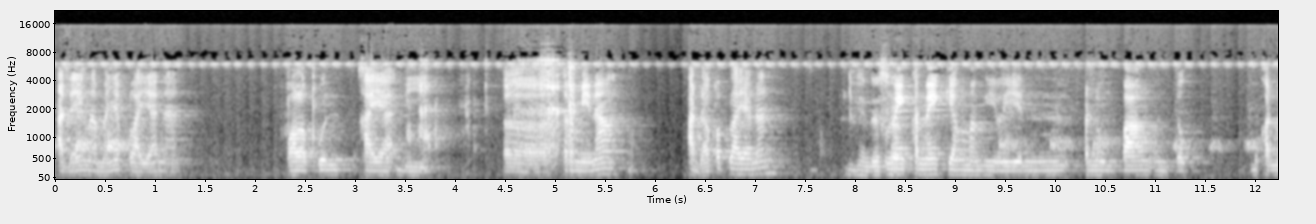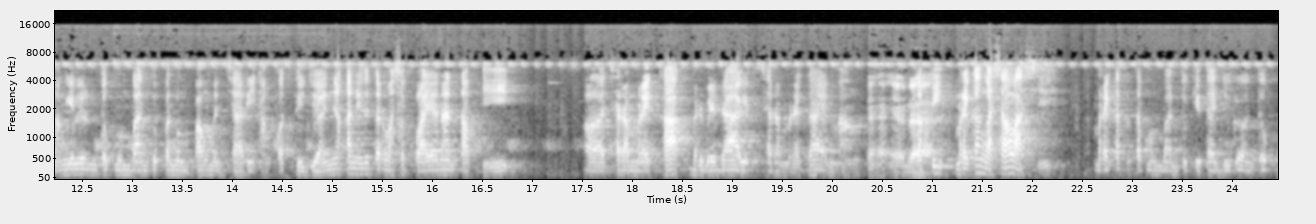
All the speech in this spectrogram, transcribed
ada yang namanya pelayanan. Walaupun kayak di eh, terminal ada kok pelayanan. Kenaik-kenaik yang manggilin penumpang untuk bukan manggilin untuk membantu penumpang mencari angkot. Tujuannya kan itu termasuk pelayanan tapi eh, cara mereka berbeda gitu. Cara mereka emang ya, ya udah. Tapi mereka nggak salah sih. Mereka tetap membantu kita juga untuk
